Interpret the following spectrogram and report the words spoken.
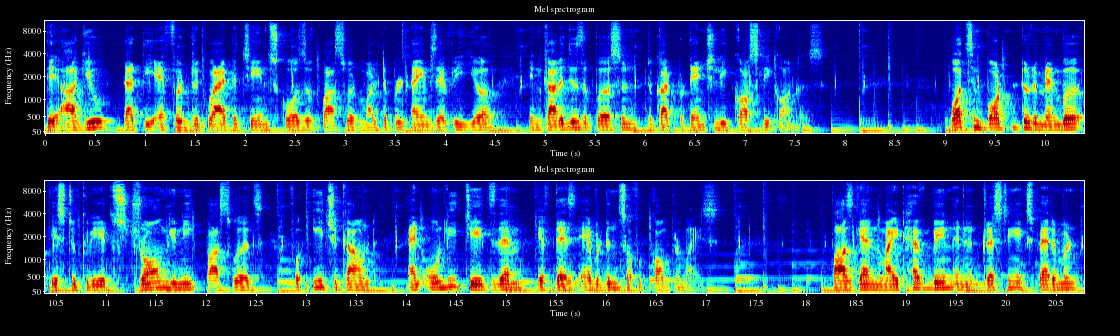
They argue that the effort required to change scores of password multiple times every year encourages a person to cut potentially costly corners. What's important to remember is to create strong, unique passwords for each account and only change them if there's evidence of a compromise. PassGAN might have been an interesting experiment,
